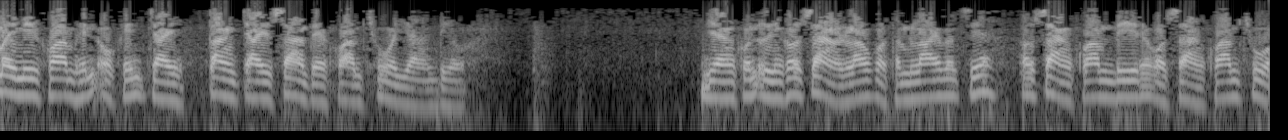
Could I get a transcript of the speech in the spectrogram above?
ไม่มีความเห็นอกเห็นใจ ตั้งใจสร้างแต่ความชั่วอย่างเดียว อย่างคนอื่นเขาสร้างเราก็ทำลายมันเสียเขาสร้างความดีแล้วก็สร้างความชั่ว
